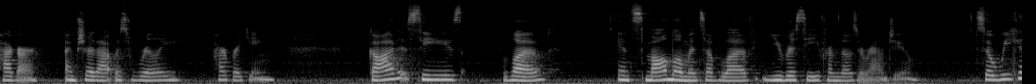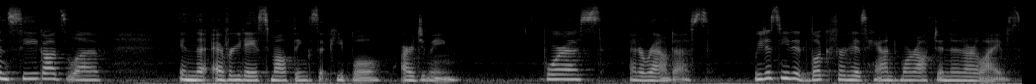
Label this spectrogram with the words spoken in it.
Hagar, I'm sure that was really heartbreaking. God sees love in small moments of love you receive from those around you. So we can see God's love in the everyday small things that people are doing for us and around us. We just need to look for his hand more often in our lives.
